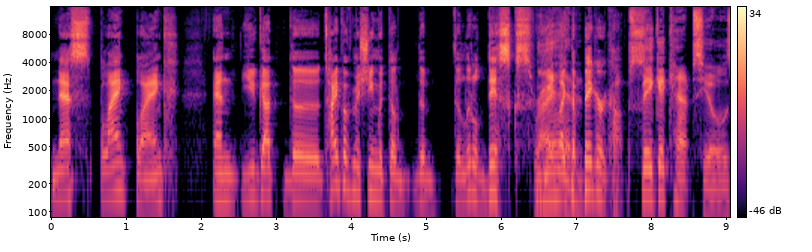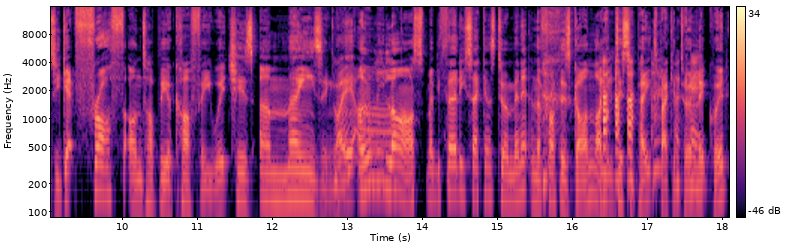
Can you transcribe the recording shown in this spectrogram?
Nest blank blank, and you got the type of machine with the the the little discs, right? Yeah. Like the bigger cups. bigger capsules. You get froth on top of your coffee, which is amazing. Like it only lasts maybe 30 seconds to a minute and the froth is gone. Like it dissipates back into a Okay. liquid.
